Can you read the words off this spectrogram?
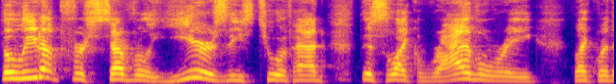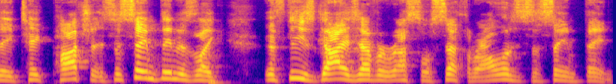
The lead up for several years, these two have had this like rivalry, like where they take pot shots. It's the same thing as like if these guys ever wrestle Seth Rollins, it's the same thing.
